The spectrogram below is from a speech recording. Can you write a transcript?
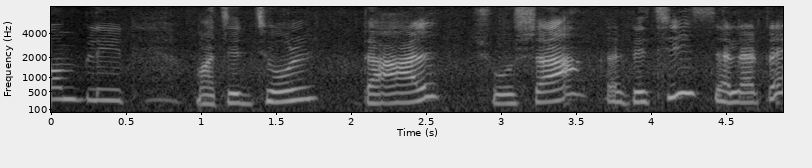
কমপ্লিট মাছের ঝোল, ডাল, শসা কেটেছি স্যালাডে।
